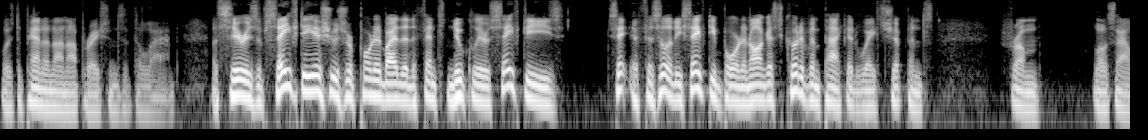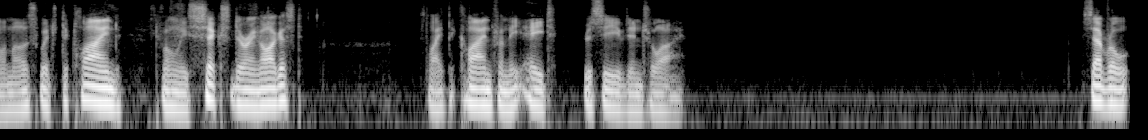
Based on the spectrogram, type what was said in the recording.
was dependent on operations at the lab. A series of safety issues reported by the Defense Nuclear Safeties Facility Safety Board in August could have impacted waste shipments from Los Alamos, which declined to only six during August, slight decline from the eight received in July. Several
